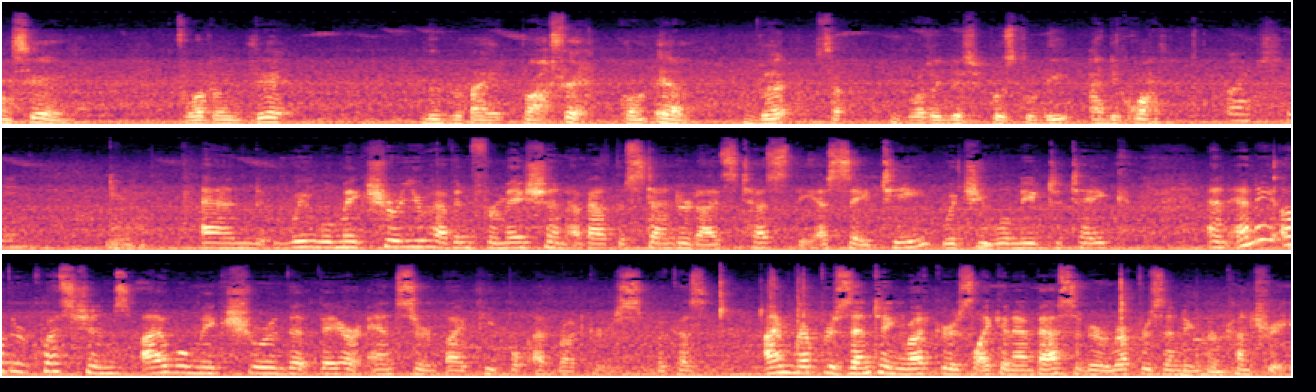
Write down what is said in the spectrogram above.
conseil, votre anglais ne peut pas être parfait comme elle, mais ça, votre anglais is supposed to be adequate. Okay. And we will make sure you have information about the standardized test, the SAT, which you will need to take. And any other questions, I will make sure that they are answered by people at Rutgers because I'm representing Rutgers like an ambassador representing her mm-hmm. country.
